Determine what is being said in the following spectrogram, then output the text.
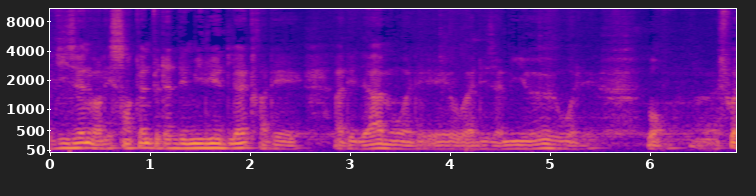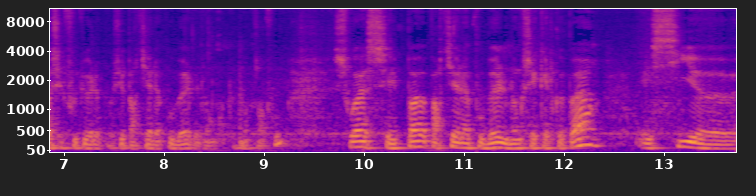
dizaines, voire des centaines, peut-être des milliers de lettres à des, à des dames ou à des, à des amis eux, ou Bon, euh, soit c'est foutu, c'est parti à la poubelle, donc tout le monde s'en fout. Soit c'est pas parti à la poubelle, donc c'est quelque part. Et si euh,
